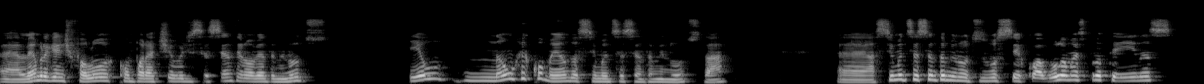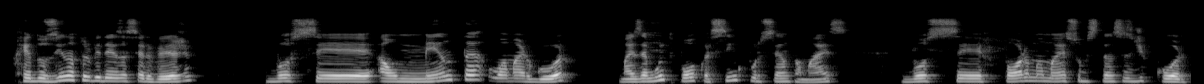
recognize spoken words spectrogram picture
É, lembra que a gente falou comparativo de 60 e 90 minutos? Eu não recomendo acima de 60 minutos, tá? É, acima de 60 minutos você coagula mais proteínas, reduzindo a turbidez da cerveja. Você aumenta o amargor, mas é muito pouco, é 5% a mais. Você forma mais substâncias de cor,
